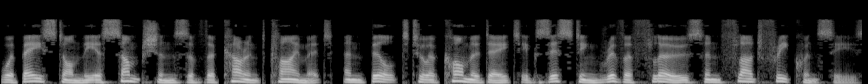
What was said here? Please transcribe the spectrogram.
were based on the assumptions of the current climate, and built to accommodate existing river flows and flood frequencies.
